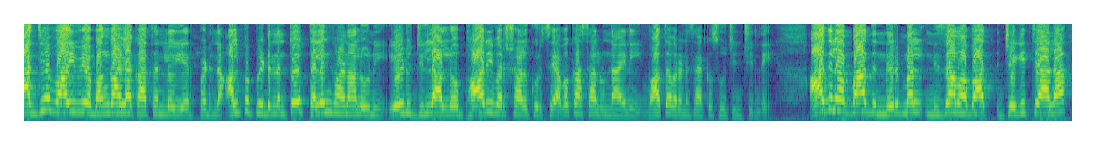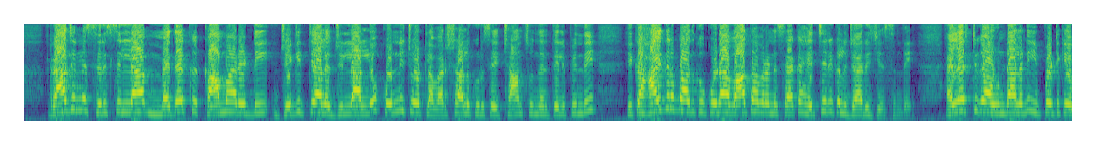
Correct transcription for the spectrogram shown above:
మధ్య వాయువ్య బంగాళాఖాతంలో ఏర్పడిన అల్పపీడనంతో తెలంగాణలోని ఏడు జిల్లాల్లో భారీ వర్షాలు కురిసే అవకాశాలున్నాయని వాతావరణ శాఖ సూచించింది. ఆదిలాబాద్ నిర్మల్ నిజామాబాద్ జగిత్యాల రాజన్న సిరిసిల్ల మెదక్ కామారెడ్డి జగిత్యాల జిల్లాల్లో కొన్ని చోట్ల వర్షాలు కురిసే ఛాన్స్ ఉందని తెలిపింది. ఇక హైదరాబాద్కు కూడా వాతావరణ శాఖ హెచ్చరికలు జారీ చేసింది. అలర్ట్గా ఉండాలని ఇప్పటికే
